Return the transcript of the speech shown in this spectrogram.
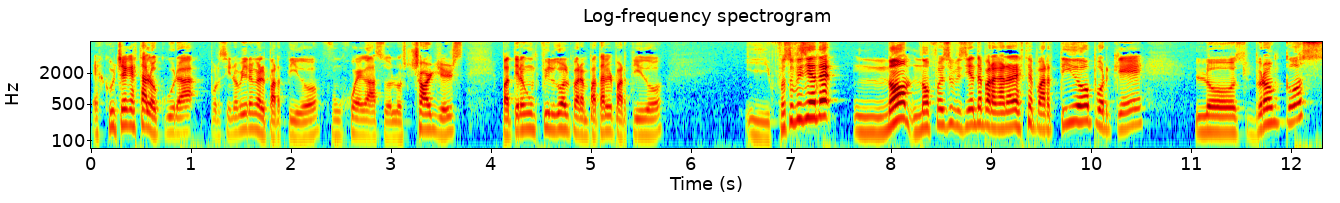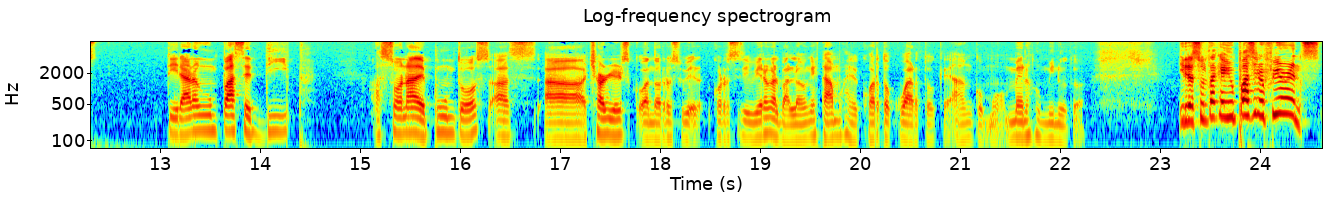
escuchen esta locura, por si no vieron el partido, fue un juegazo. Los Chargers batieron un field goal para empatar el partido. ¿Y fue suficiente? No, no fue suficiente para ganar este partido porque los Broncos tiraron un pase deep a zona de puntos a, Chargers cuando recibieron, recibieron, el balón. Estábamos en el cuarto cuarto, quedaban como menos de un minuto. Y resulta que hay un pass interference.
